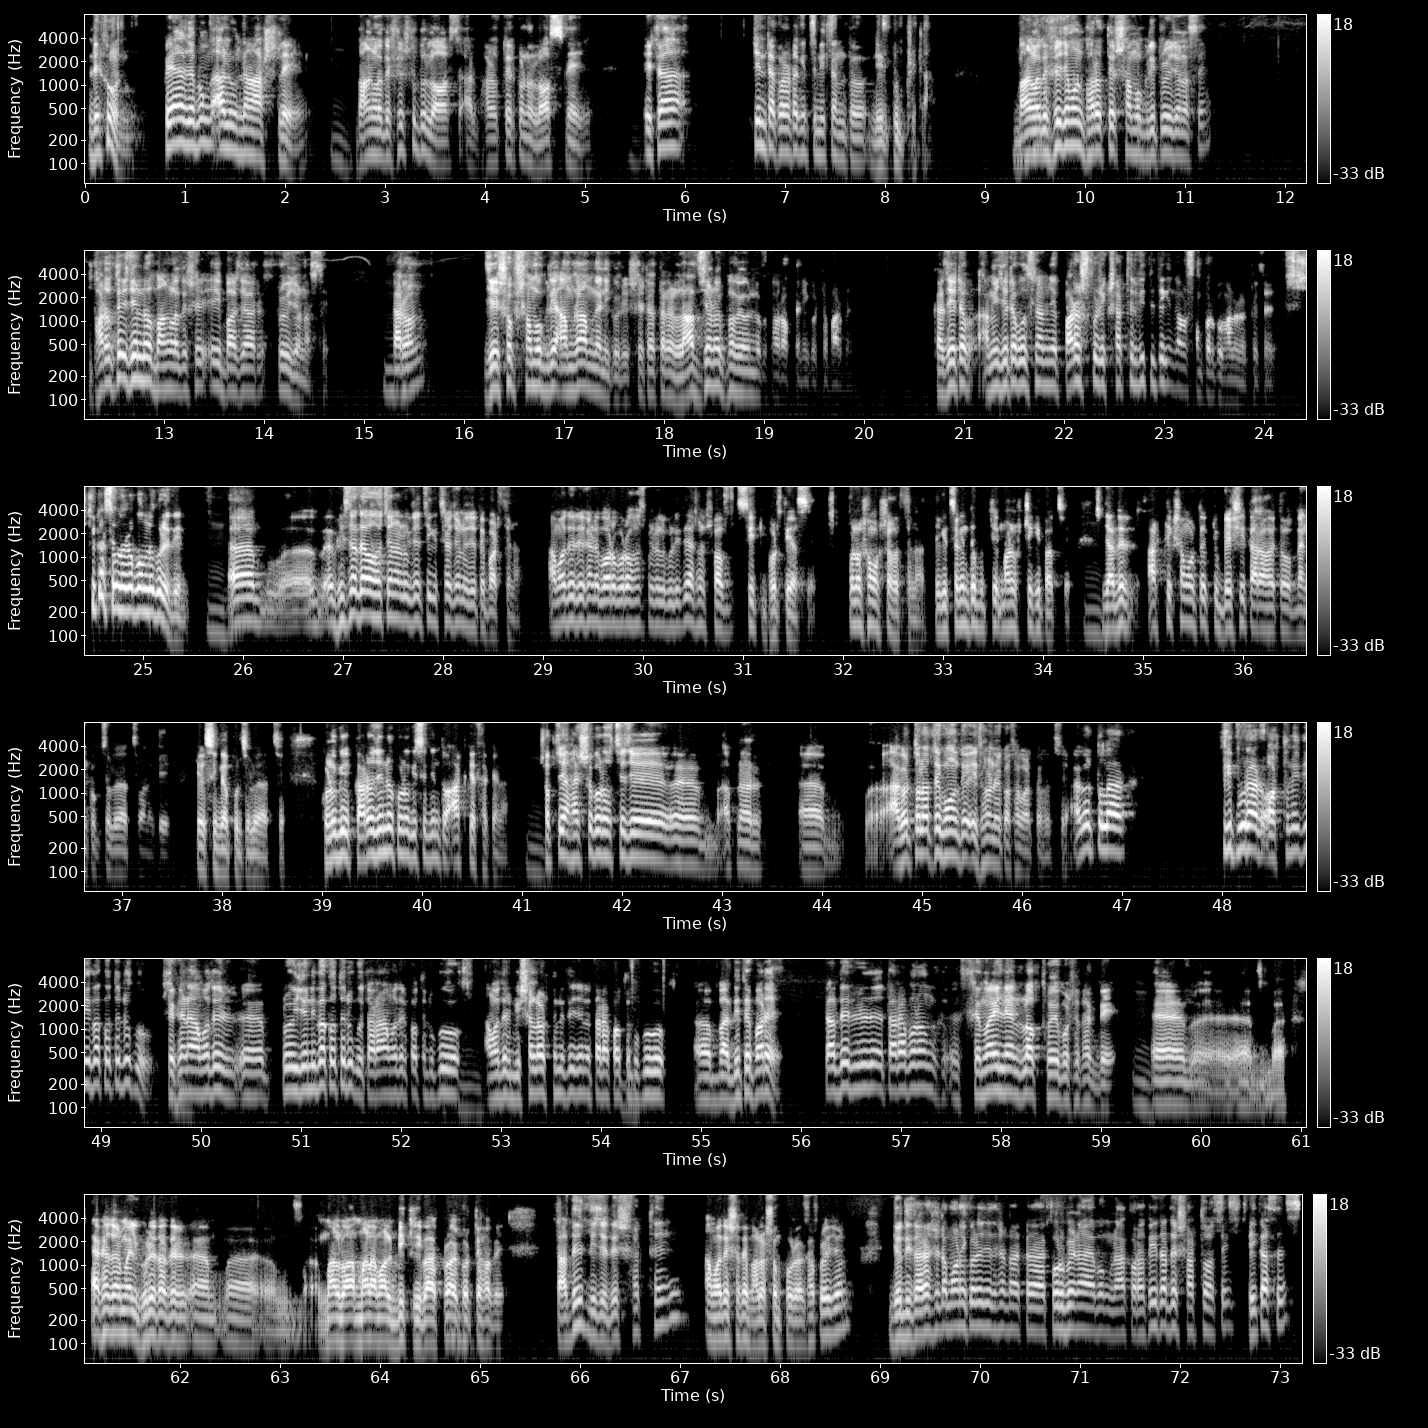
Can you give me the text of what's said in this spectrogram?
দেখুন পেঁয়াজ এবং আলু না আসলে বাংলাদেশের শুধু লস আর ভারতের কোনো লস নেই এটা চিন্তা করাটা কিন্তু নিতান্ত নির্বুদ্ধিতা বাংলাদেশে যেমন ভারতের সামগ্রী প্রয়োজন আছে ভারতের জন্য বাংলাদেশের এই বাজার প্রয়োজন আছে। কারণ যেসব সামগ্রী আমরা আমদানি করি সেটা তারা লাভজনকভাবে অন্য কোথাও রপ্তানি করতে পারবেন কাজে এটা আমি যেটা বলছিলাম যে পারস্পরিক স্বার্থের ভিত্তিতে কিন্তু আমরা সম্পর্ক ভালো রাখতে চাই। ঠিক আছে ওনারা বন্ধ করে দিন। ভিসা দেওয়া হচ্ছে না লোকজন চিকিৎসার জন্য যেতে পারছে না। আমাদের এখানে বড় বড় হসপিটালগুলিতে এখন সব সিট ভর্তি আছে কোনো সমস্যা হচ্ছে না। চিকিৎসা কিন্তু মানুষ ঠিকই পাচ্ছে। যাদের আর্থিক সামর্থ্য একটু বেশি তারা হয়তো ব্যাংকক চলে যাচ্ছে অনেকে কেউ সিঙ্গাপুর চলে যাচ্ছে। কোনো কি- কারও জন্য কোনো কিছু কিন্তু আটকে থাকে না। সবচেয়ে হাস্যকর হচ্ছে যে আহ, আপনার আহ, আগরতলাতে হয় এই ধরনের কথাবার্তা হচ্ছে। আগরতলা ত্রিপুরার অর্থনীতি বা কতটুকু? সেখানে আমাদের আহ, প্রয়োজনীয় বা কতটুকু? তারা আমাদের কতটুকু আমাদের বিশাল অর্থনীতির জন্য তারা কতটুকু বা দিতে পারে? তাদের তারা বরং সেমাই ল্যান্ড লকড হয়ে বসে থাকবে। এক হাজার মাইল ঘুরে তাদের মাল বা মালামাল বিক্রি বা ক্রয় করতে হবে। তাদের নিজেদের স্বার্থে আমাদের সাথে ভালো সম্পর্ক রাখা প্রয়োজন। যদি তারা সেটা মনে করে যে সেটা করবে না এবং না করাতেই তাদের স্বার্থ আছে ঠিক আছে।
